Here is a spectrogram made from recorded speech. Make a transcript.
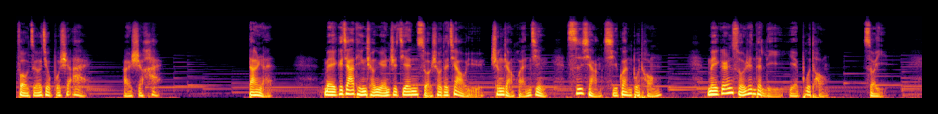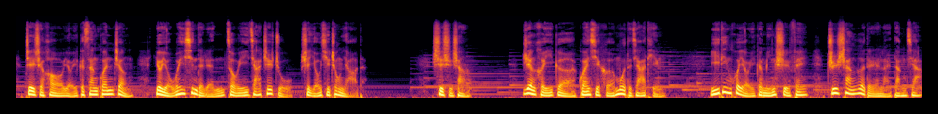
否则就不是爱，而是害。当然。每个家庭成员之间所受的教育、生长环境、思想习惯不同，每个人所认的理也不同，所以，这时候有一个三观正又有威信的人作为一家之主是尤其重要的。事实上，任何一个关系和睦的家庭，一定会有一个明是非、知善恶的人来当家。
